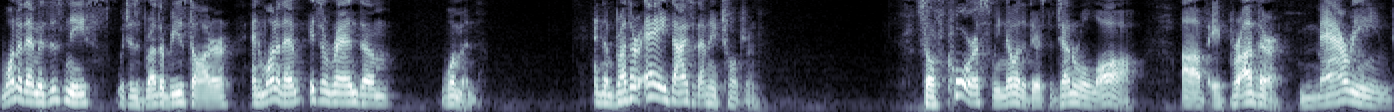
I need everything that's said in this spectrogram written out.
One of them is his niece, which is brother B's daughter, and one of them is a random woman. And then brother A dies without any children. So of course, we know that there's the general law of a brother marrying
